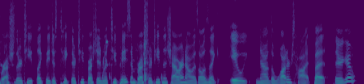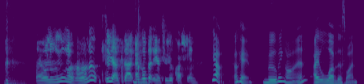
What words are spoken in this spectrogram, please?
brush their teeth, like they just take their toothbrush in with toothpaste and brush their teeth in the shower. And I was always like, ew, now the water's hot. But there you go. I don't know. I don't know. So yeah, that I hope that answers your question. Yeah. Okay. Moving on. I love this one.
